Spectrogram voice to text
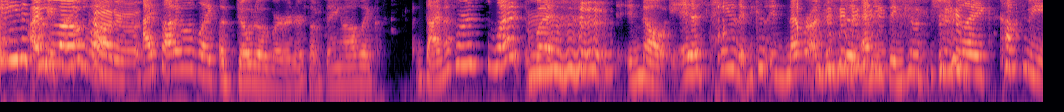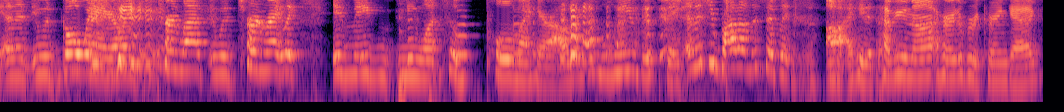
hated. I okay, love first Karu. I thought it was like a dodo bird or something, and I was like, dinosaurs? What? But no, I just hated it because it never understood anything. He would, she would be like, "Come to me," and then it would go away, or like turn left, it would turn right. Like it made me want to pull my hair out. I was like, "Just leave this thing." And then she brought on the ship. Like, ah, I hated that. Have you not heard of a recurring gag?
